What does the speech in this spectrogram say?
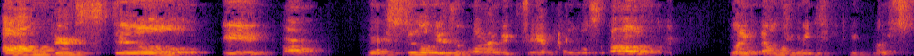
um, there's still it um, there still is a lot of examples of like LGBTQ plus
